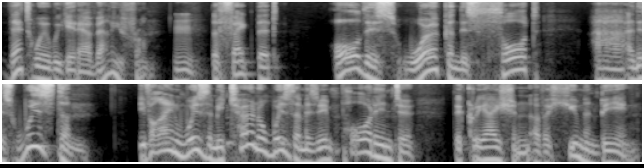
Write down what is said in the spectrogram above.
that's where we get our value from. The fact that all this work and this thought uh, and this wisdom, divine wisdom, eternal wisdom, has been poured into the creation of a human being.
